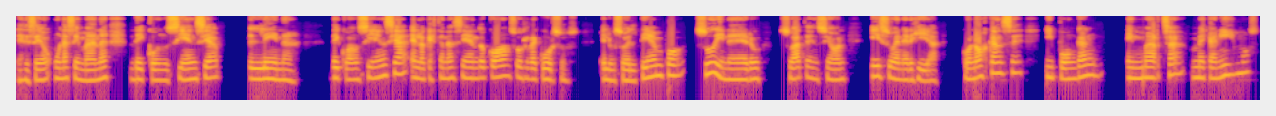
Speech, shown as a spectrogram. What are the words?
les deseo una semana de conciencia plena, de conciencia en lo que están haciendo con sus recursos, el uso del tiempo, su dinero, su atención y su energía. Conózcanse y pongan en marcha mecanismos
